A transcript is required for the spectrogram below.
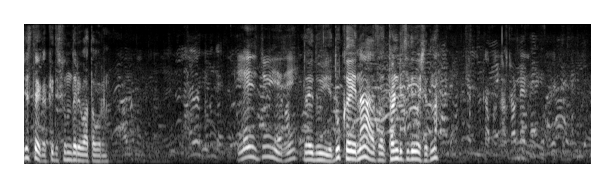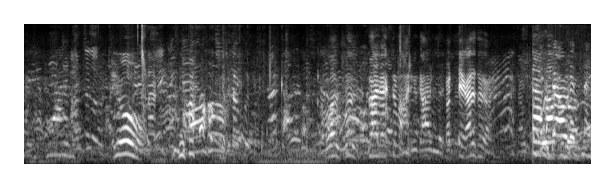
दिसतंय का? किती सुंदर आहे वातावरण. लय दुई आहे दुःख आहे ना? असं थंडीचे दिवस आहेत ना? आवडत नाही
